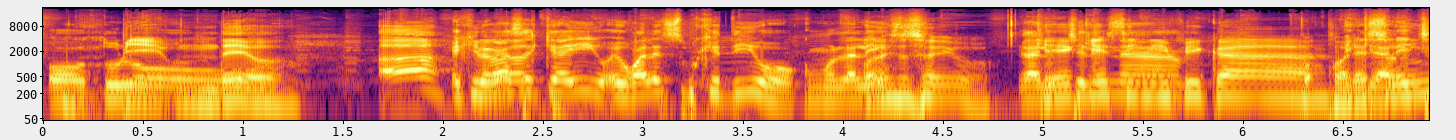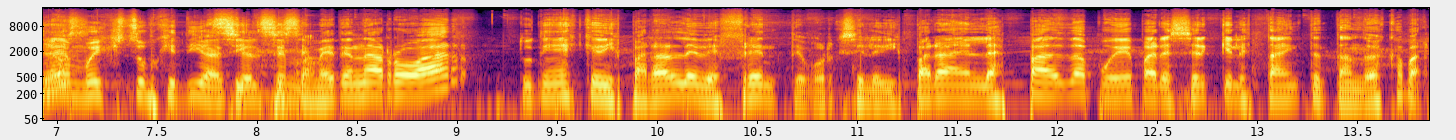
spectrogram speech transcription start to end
o tú Pie, lo... un dedo. Es que lo que pasa es que ahí igual es subjetivo, como la ley Por eso digo. La ¿Qué, ley qué chilena- significa? Por es que eso, la ley niños, es muy subjetiva, Si, el si tema. se meten a robar, tú tienes que dispararle de frente, porque si le disparas en la espalda puede parecer que le estás intentando escapar.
